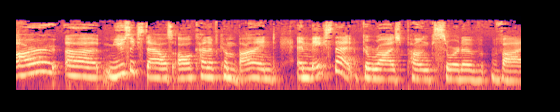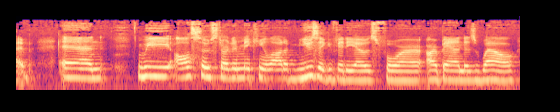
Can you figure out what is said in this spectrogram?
our uh, music styles all kind of combined and makes that garage punk sort of vibe. And we also started making a lot of music videos for our band as well,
